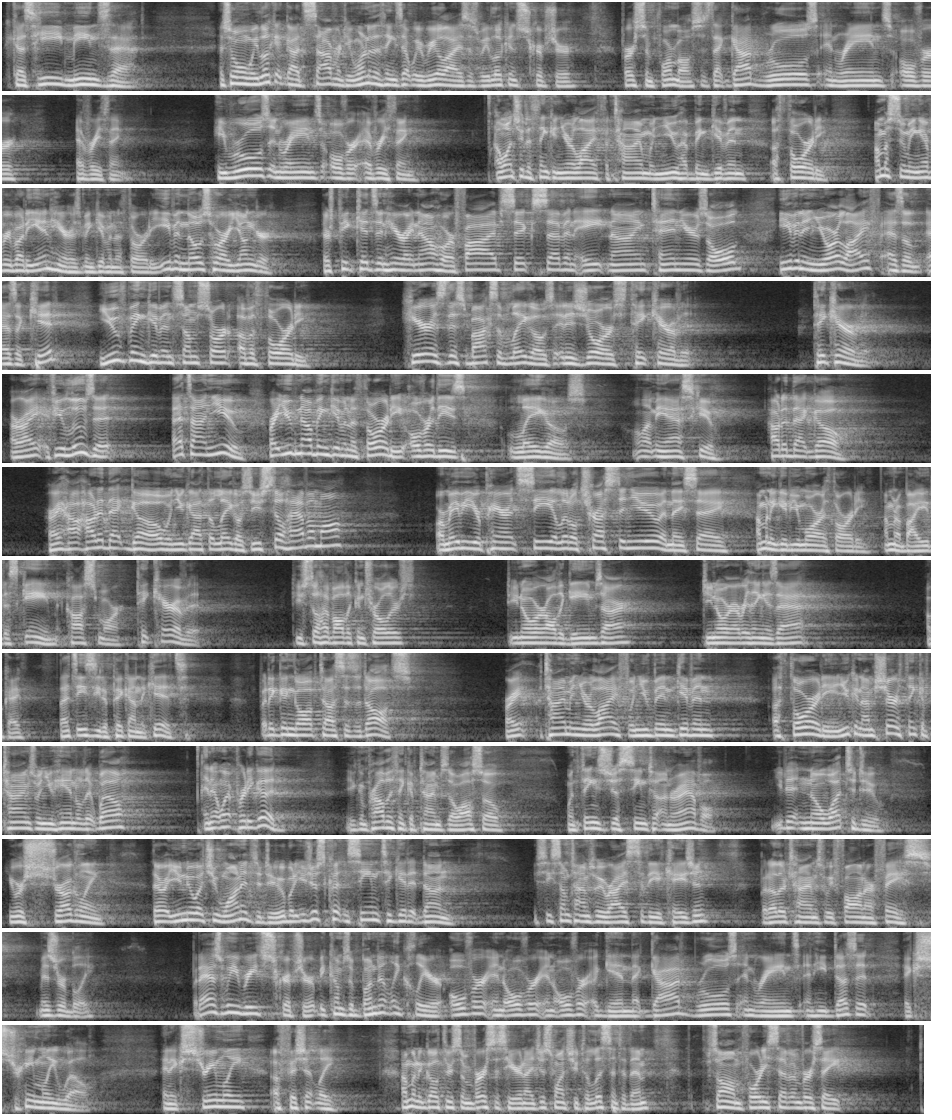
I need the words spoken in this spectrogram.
because he means that. And so when we look at God's sovereignty, one of the things that we realize as we look in Scripture, first and foremost, is that God rules and reigns over everything. He rules and reigns over everything. I want you to think in your life a time when you have been given authority. I'm assuming everybody in here has been given authority, even those who are younger. There's kids in here right now who are five, six, seven, eight, nine, ten years old. Even in your life as a, as a kid, you've been given some sort of authority. Here is this box of Legos. It is yours. Take care of it. Take care of it. All right? If you lose it, that's on you, right? You've now been given authority over these Legos. Well, let me ask you, how did that go? Right? How, how did that go when you got the Legos? Do you still have them all? Or maybe your parents see a little trust in you and they say, I'm going to give you more authority. I'm going to buy you this game. It costs more. Take care of it. Do you still have all the controllers? Do you know where all the games are? Do you know where everything is at? Okay, that's easy to pick on the kids, but it can go up to us as adults, right? A time in your life when you've been given authority, and you can, I'm sure, think of times when you handled it well and it went pretty good. You can probably think of times, though, also when things just seemed to unravel. You didn't know what to do, you were struggling. There, you knew what you wanted to do, but you just couldn't seem to get it done. You see, sometimes we rise to the occasion, but other times we fall on our face miserably. But as we read Scripture, it becomes abundantly clear over and over and over again that God rules and reigns, and He does it extremely well and extremely efficiently. I'm going to go through some verses here, and I just want you to listen to them. Psalm 47, verse 8.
